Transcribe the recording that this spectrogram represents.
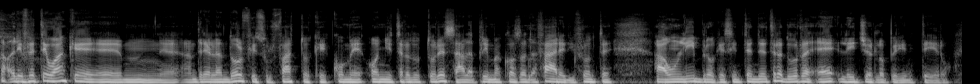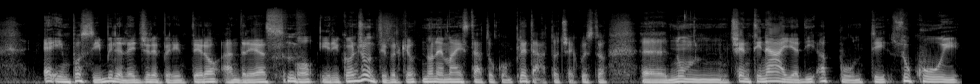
no, riflettevo anche ehm, Andrea Landolfi sul fatto che come ogni traduttore sa la prima cosa da fare di fronte a un libro che si intende tradurre è leggerlo per intero è impossibile leggere per intero Andreas o i ricongiunti perché non è mai stato completato, c'è questo eh, num, centinaia di appunti su cui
